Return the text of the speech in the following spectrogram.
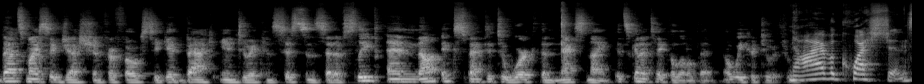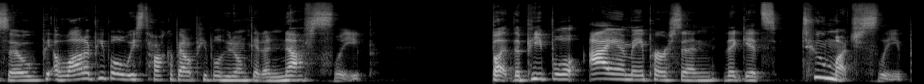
that's my suggestion for folks to get back into a consistent set of sleep and not expect it to work the next night. It's going to take a little bit, a week or two or three. Now, I have a question. So, a lot of people always talk about people who don't get enough sleep. But the people, I am a person that gets too much sleep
